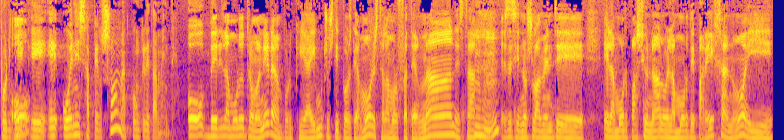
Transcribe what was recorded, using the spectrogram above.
Porque, o, eh, eh, o en esa persona concretamente. O ver el amor de otra manera, porque hay muchos tipos de amor. Está el amor fraternal, está, es decir, no solamente el amor pasional o el amor de pareja, ¿no? Y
